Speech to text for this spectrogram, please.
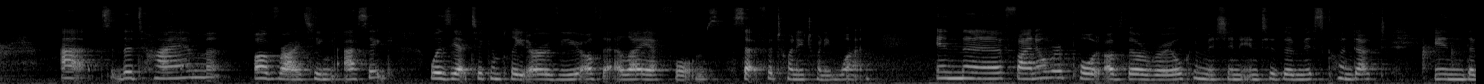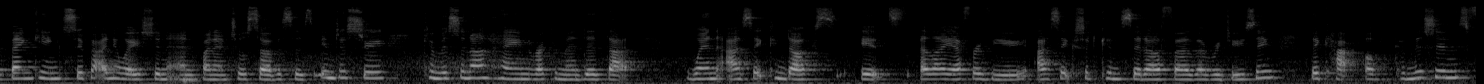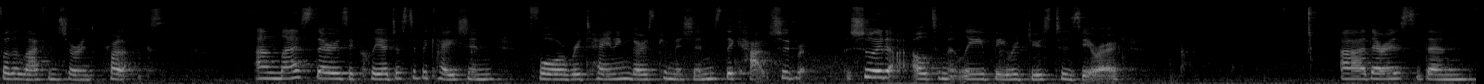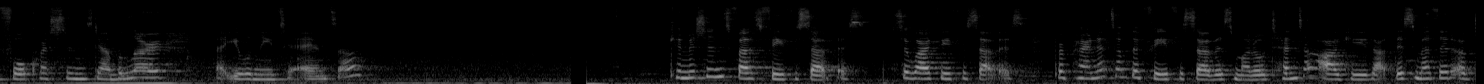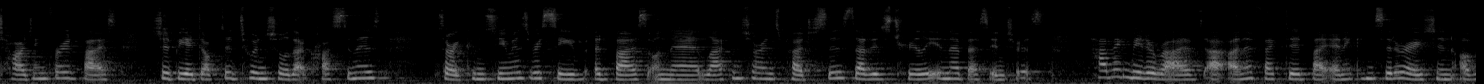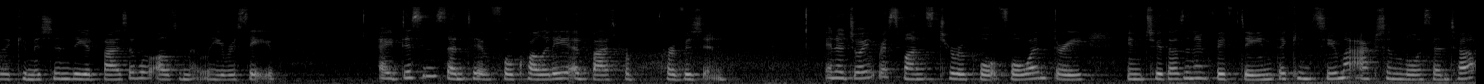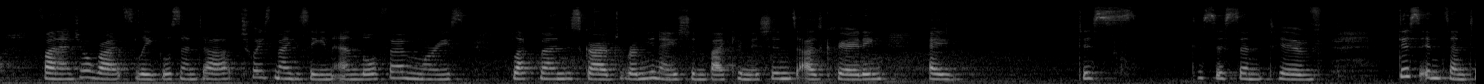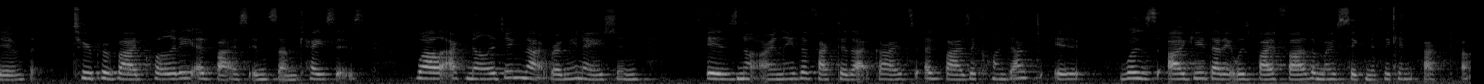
At the time of writing, ASIC was yet to complete a review of the LIF forms set for 2021. In the final report of the Royal Commission into the misconduct in the banking, superannuation, and financial services industry, Commissioner Hayne recommended that when ASIC conducts its LIF review, ASIC should consider further reducing the cap of commissions for the life insurance products. Unless there is a clear justification for retaining those commissions, the cap should, should ultimately be reduced to zero. Uh, there is then four questions down below that you will need to answer. Commissions versus fee for service. So, why fee for service? Proponents of the fee for service model tend to argue that this method of charging for advice should be adopted to ensure that customers, sorry, consumers receive advice on their life insurance purchases that is truly in their best interest having been arrived at unaffected by any consideration of the commission the advisor will ultimately receive. A disincentive for quality advice pro- provision. In a joint response to Report 413 in 2015, the Consumer Action Law Centre, Financial Rights Legal Centre, Choice Magazine, and law firm Maurice Blackburn described remuneration by commissions as creating a dis disincentive, disincentive to provide quality advice in some cases, while acknowledging that remuneration is not only the factor that guides advisor conduct, it was argued that it was by far the most significant factor.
